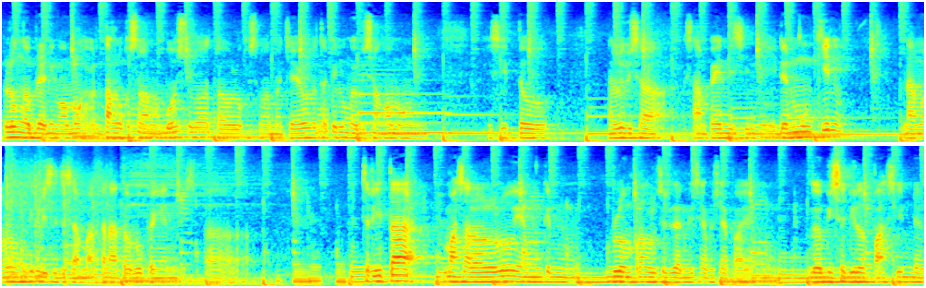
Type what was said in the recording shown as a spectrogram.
lu nggak berani ngomong entah lu kesel sama bos lu atau lu kesel sama cewek lu tapi lu nggak bisa ngomong di situ. Nah lu bisa sampein di sini. Dan mungkin nama lu mungkin bisa disamakan atau lu pengen uh, cerita masa lalu lu yang mungkin belum pernah lu ceritain ke siapa-siapa yang gak bisa dilepasin dan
